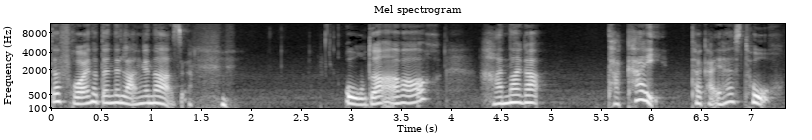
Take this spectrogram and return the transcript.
Der Freund hat eine lange Nase. Oder aber auch Hana ga takai. Takai heißt hoch.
